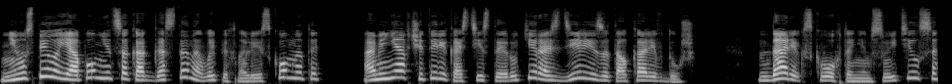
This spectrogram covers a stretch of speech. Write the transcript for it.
Не успела я опомниться, как Гастена выпихнули из комнаты, а меня в четыре костистые руки раздели и затолкали в душ. Дарик с квохтанием суетился,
